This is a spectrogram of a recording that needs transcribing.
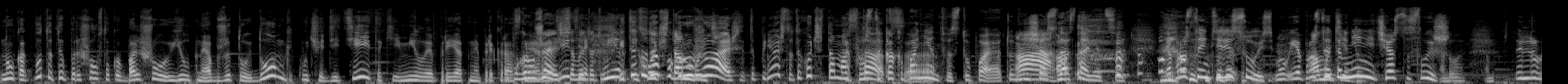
ну, как будто ты пришел в такой большой, уютный, обжитой дом, где куча детей, такие милые, приятные, прекрасные Погружаешься в родители. этот мир и ты и туда хочешь там быть. погружаешься. Ты понимаешь, что ты хочешь там Я остаться. просто как оппонент выступаю, а то мне А. сейчас достанется. Я просто интересуюсь. Ну, Я просто мы это мнение часто слышала. Что лю-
